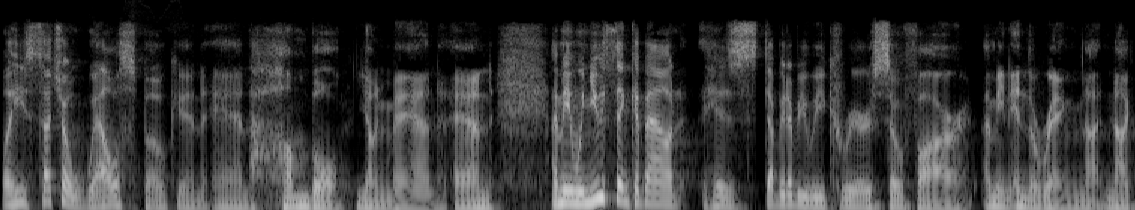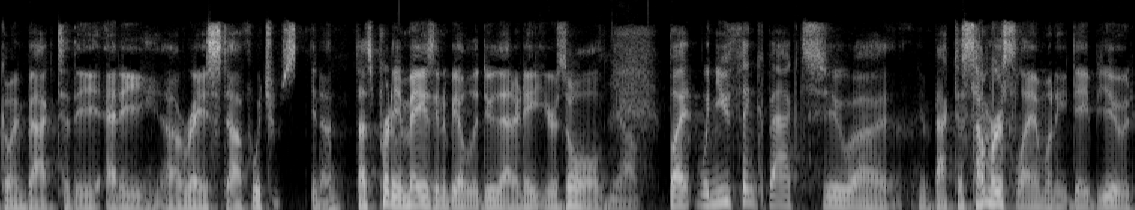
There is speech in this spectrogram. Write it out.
Well, he's such a well-spoken and humble young man. And I mean, when you think about his WWE career so far, I mean, in the ring, not not going back to the Eddie uh, Rey stuff, which was, you know, that's pretty amazing to be able to do that at eight years old. Yeah. But when you think back to uh, back to SummerSlam when he debuted,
